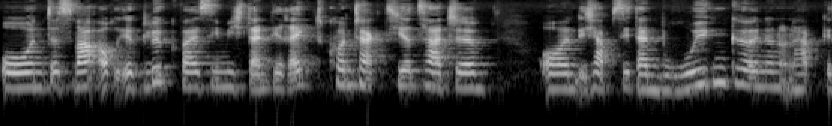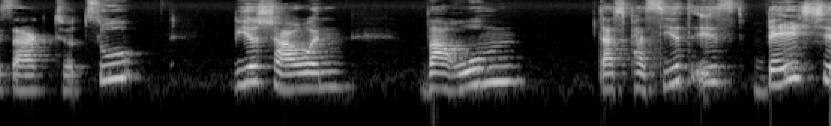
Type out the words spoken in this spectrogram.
und das war auch ihr Glück, weil sie mich dann direkt kontaktiert hatte. Und ich habe sie dann beruhigen können und habe gesagt, hör zu, wir schauen, warum das passiert ist, welche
